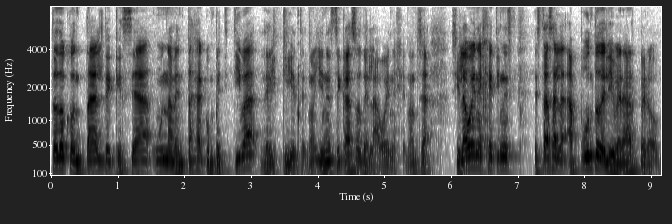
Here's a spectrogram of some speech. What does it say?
todo con tal de que sea una ventaja competitiva del cliente, ¿no? Y en este caso de la ONG, ¿no? O sea, si la ONG tienes, estás a, punto de liberar, pero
